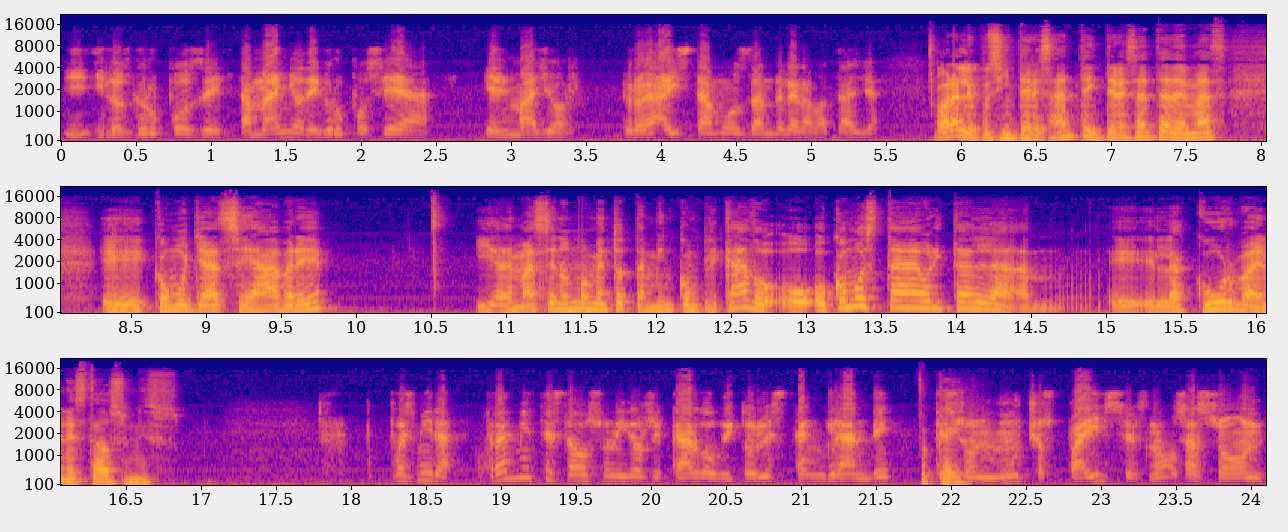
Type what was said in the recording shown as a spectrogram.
y, los grupos, del tamaño de grupo sea el mayor. Pero ahí estamos dándole la batalla. Órale, pues interesante, interesante además eh, cómo ya se abre y además en un momento también complicado. ¿O, cómo está ahorita la, eh, la curva en Estados Unidos? Pues mira, realmente Estados Unidos, Ricardo Auditorio, es tan grande que son muchos países, ¿no? O sea, son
